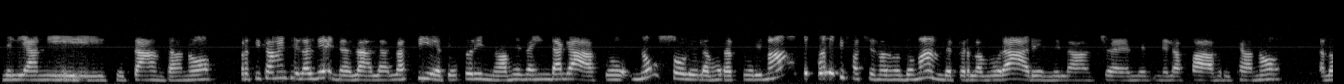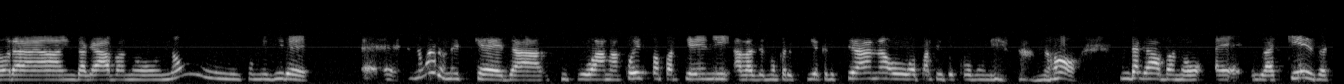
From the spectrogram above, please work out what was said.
negli anni 70, no? praticamente l'azienda, la, la, la, Fiat a Torino aveva indagato non solo i lavoratori ma anche quelli che facevano domande per lavorare nella, cioè, ne, nella fabbrica, no? Allora indagavano non, come dire, eh, non era una scheda tipo ah ma questo appartieni alla democrazia cristiana o al partito comunista, no, indagavano eh, la chiesa che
